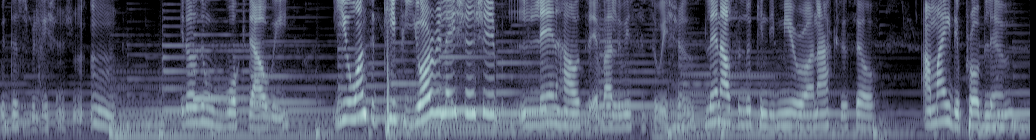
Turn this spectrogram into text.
with this relationship. Mm. It doesn't work that way. You want to keep your relationship, learn how to evaluate situations. Learn how to look in the mirror and ask yourself, Am I the problem?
